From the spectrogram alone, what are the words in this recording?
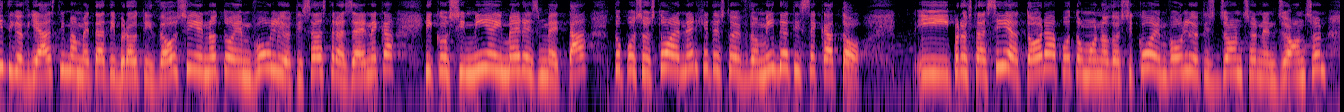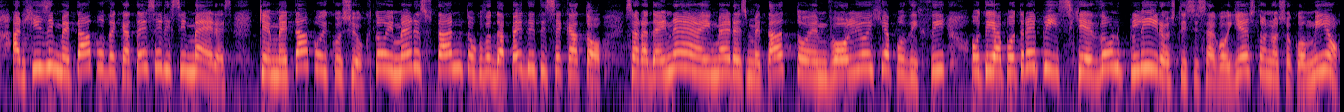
ίδιο διάστημα μετά την πρώτη δόση, ενώ το εμβόλιο της AstraZeneca 21 ημέρες μετά το ποσοστό ανέρχεται στο 70%. Η προστασία τώρα από το μονοδοσικό εμβόλιο της Johnson Johnson αρχίζει μετά από 14 ημέρες και μετά από 28 ημέρες φτάνει το 85%. 49 ημέρες μετά το εμβόλιο έχει αποδειχθεί ότι αποτρέπει σχεδόν πλήρως τις εισαγωγές στο νοσοκομείο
